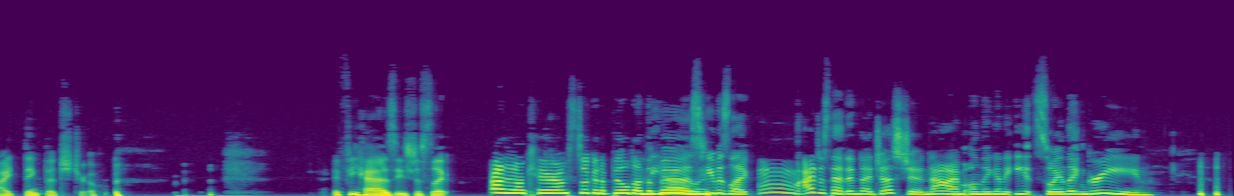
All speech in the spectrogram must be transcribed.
I think that's true. if he has, he's just like, don't care. I'm still to build on the he has. moon. He was like, mm, I just had indigestion. Now I'm only to eat Soylent Green.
